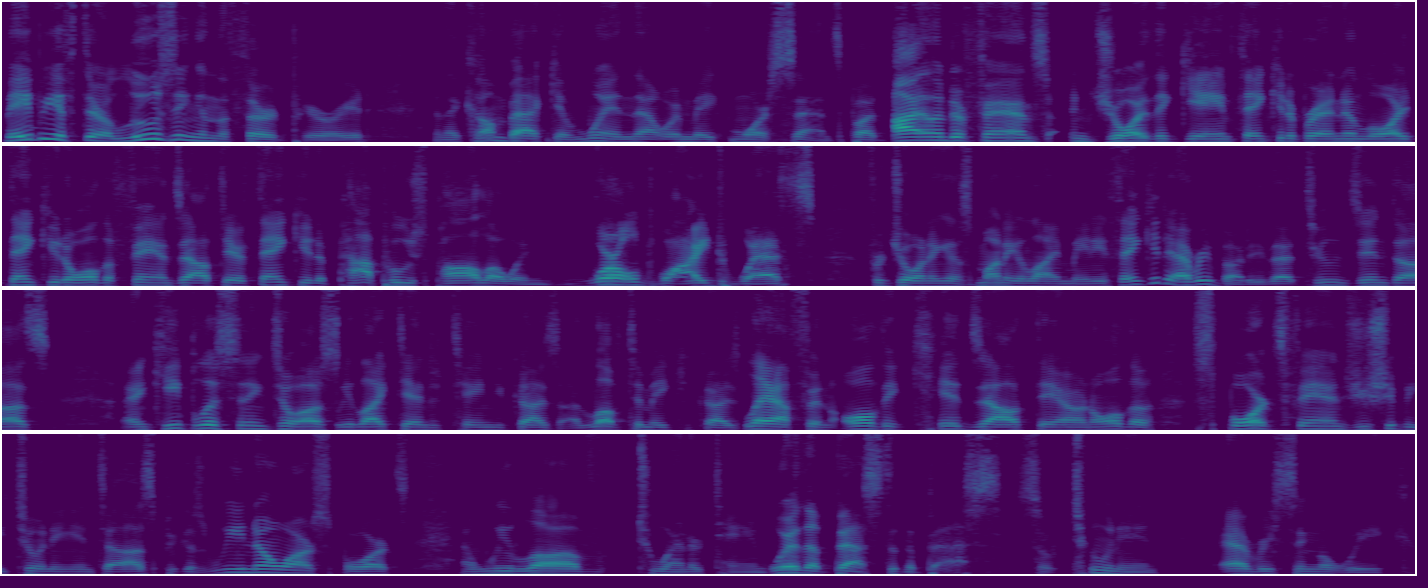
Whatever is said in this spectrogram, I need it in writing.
maybe if they're losing in the third period and they come back and win, that would make more sense. But Islander fans, enjoy the game. Thank you to Brandon Lloyd. Thank you to all the fans out there. Thank you to Papoose Paulo and Worldwide West for joining us, Moneyline Mania. Thank you to everybody that tunes in to us and keep listening to us. We like to entertain you guys. I love to make you guys laugh and all the kids out there and all the sports fans, you should be tuning into us because we know our sports and we love to entertain. We're the best of the best. So tune in every single week,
